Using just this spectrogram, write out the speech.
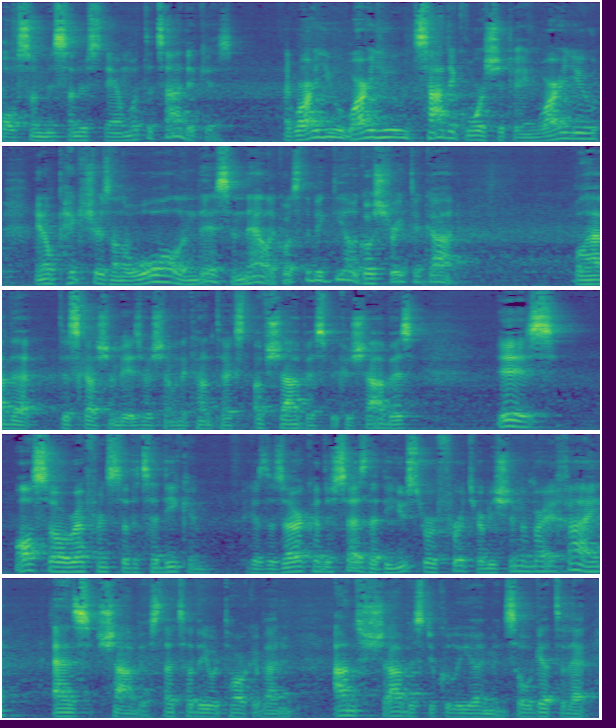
also misunderstand what the tzaddik is. Like, why are you why are you tzaddik worshiping? Why are you you know pictures on the wall and this and that? Like, what's the big deal? Go straight to God. We'll have that discussion, Be'ez Hashem, in the context of Shabbos, because Shabbos is also a reference to the tzaddikim, because the Zohar Kodesh says that they used to refer to Rabbi Shimon Bar Yochai as Shabbos. That's how they would talk about him. And Shabbos to Kuli So we'll get to that.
